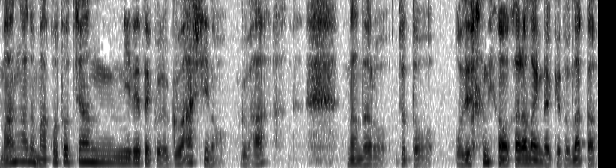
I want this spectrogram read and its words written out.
漫画の誠ちゃんに出てくるグワ氏のグワ なんだろう。ちょっと、おじさんにはわからないんだけど、なんか、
